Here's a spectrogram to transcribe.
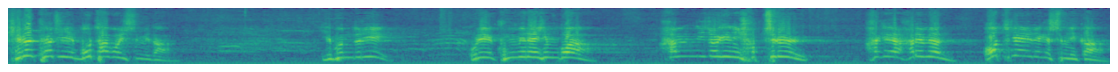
길을 펴지 못하고 있습니다. 이분들이 우리 국민의힘과 합리적인 협치를 하게 하려면 어떻게 해야 되겠습니까?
